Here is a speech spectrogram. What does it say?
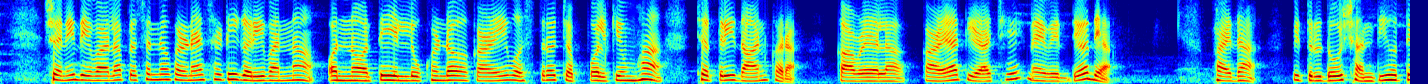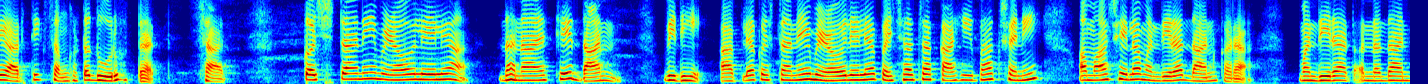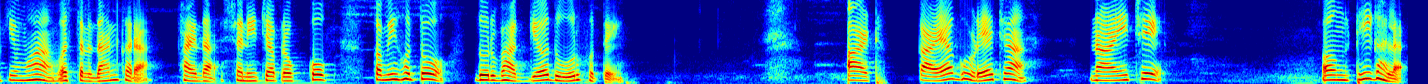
शनिदेवाला प्रसन्न करण्यासाठी गरिबांना अन्न तेल लोखंड काळे वस्त्र चप्पल किंवा छत्री दान करा. कावळ्याला काळ्या तिळाचे नैवेद्य द्या. फायदा पितृदोष शांती होते आर्थिक संकट दूर होतात. सात कष्टाने मिळवलेल्या धनाचे दान. विधी आपल्या कष्टाने मिळवलेल्या पैशाचा काही भाग शनी अमावशेला मंदिरात दान करा. मंदिरात अन्नदान किंवा वस्त्रदान करा. फायदा. शनीचा प्रकोप कमी होतो दुर्भाग्य दूर होते. आठ. काळ्या घोड्याच्या नाळेचे अंगठी घाला.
